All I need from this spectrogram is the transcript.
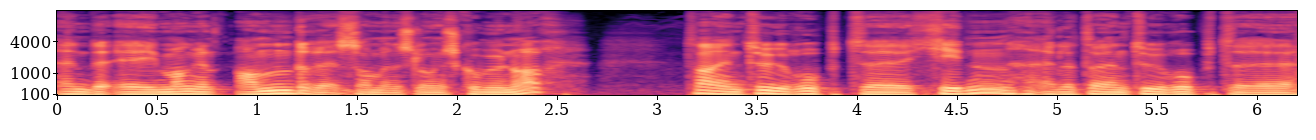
enn det er i mange andre sammenslåingskommuner ta en tur opp til Kinn, eller ta en tur opp til,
